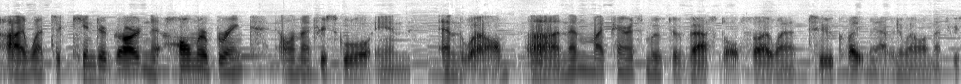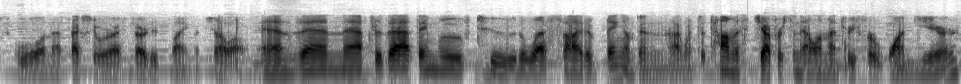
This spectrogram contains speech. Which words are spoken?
I went to kindergarten at Homer Brink Elementary School in Endwell. Uh, and then my parents moved to Vestal, so I went to Clayton Avenue Elementary School, and that's actually where I started playing the cello. And then after that, they moved to the west side of Binghamton. I went to Thomas Jefferson Elementary for one year,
